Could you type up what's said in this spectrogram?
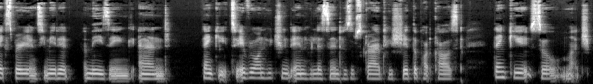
experience. You made it amazing and Thank you to everyone who tuned in, who listened, who subscribed, who shared the podcast. Thank you so much.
